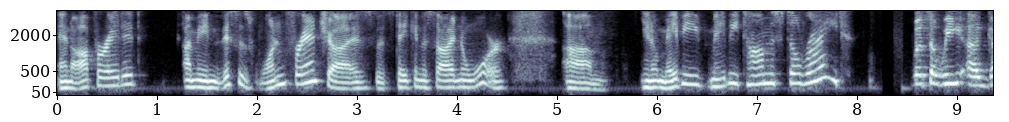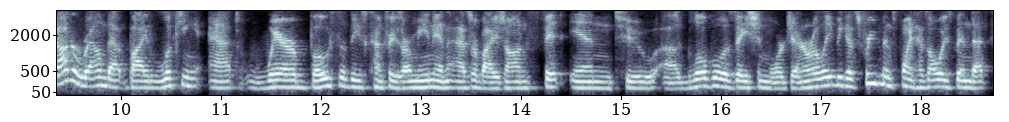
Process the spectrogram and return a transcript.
and operated? I mean, this is one franchise that's taken aside in a war. Um, you know, maybe maybe Tom is still right. Well, so we uh, got around that by looking at where both of these countries, Armenia and Azerbaijan, fit into uh, globalization more generally. Because Friedman's point has always been that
